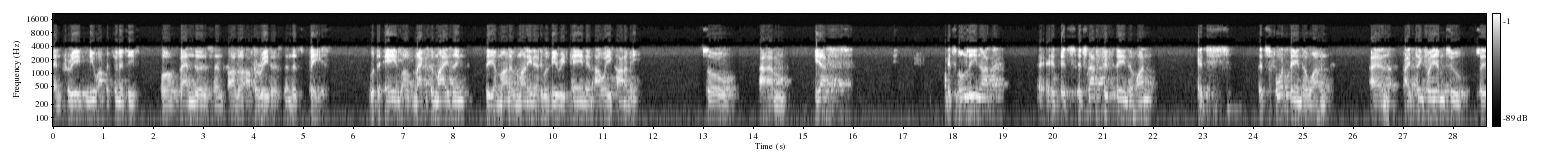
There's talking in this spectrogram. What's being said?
and create new opportunities for vendors and other operators in this space with the aim of maximizing the amount of money that will be retained in our economy. So, um, yes, it's only not, it, it's, it's not 15 to 1, it's it's 14 to 1. And I think for him to say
